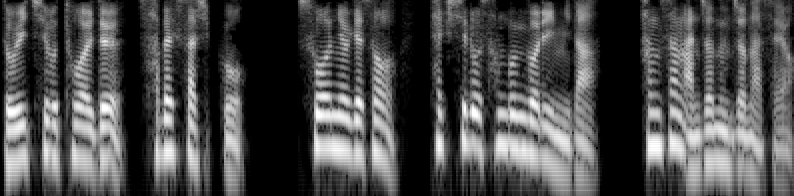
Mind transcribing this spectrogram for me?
도이치 오토월드 449 수원역에서 택시로 3분 거리입니다. 항상 안전운전하세요.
